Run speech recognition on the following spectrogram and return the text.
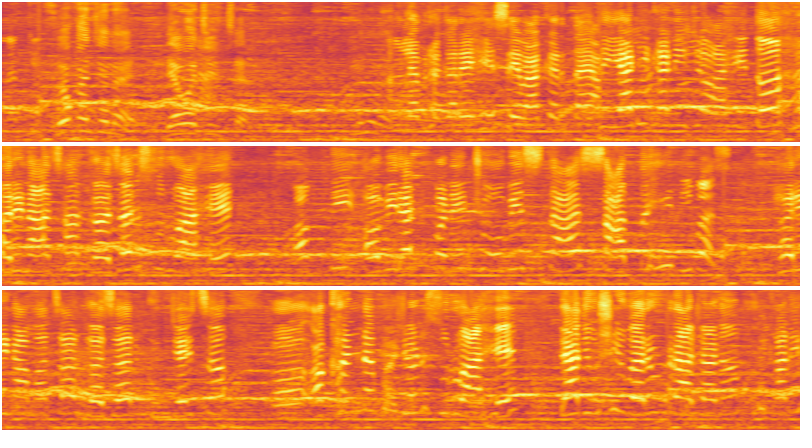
नक्कीच. लोकांची नाही देवाची इच्छा आहे. म्हणून चांगल्या प्रकारे हे सेवा करताय. आणि या ठिकाणी जो आहे तो हरिणाचा गजर सुरू आहे. अगदी अविरतपणे चोवीस तास सातही दिवस हरिनामाचा गजर म्हणजेच अ, अखंड भजन सुरू आहे. त्या दिवशी वरुण राजानं ठिकाणी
